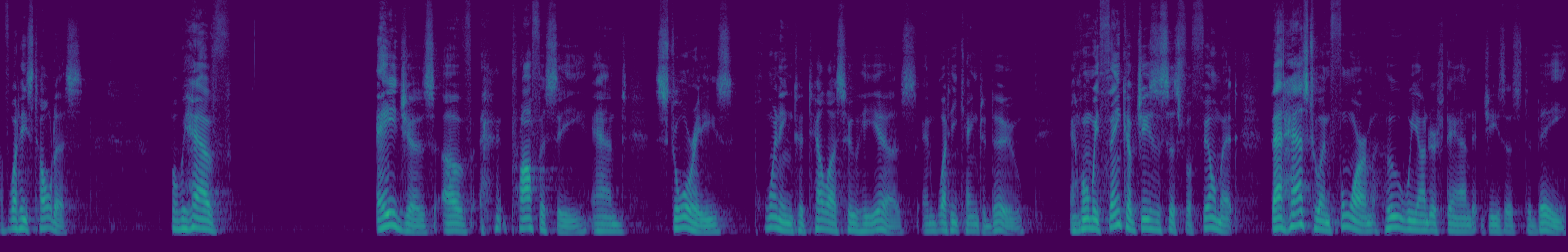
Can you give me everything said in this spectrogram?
of what he's told us. But we have ages of prophecy and stories pointing to tell us who he is and what he came to do. And when we think of Jesus' fulfillment, that has to inform who we understand Jesus to be.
